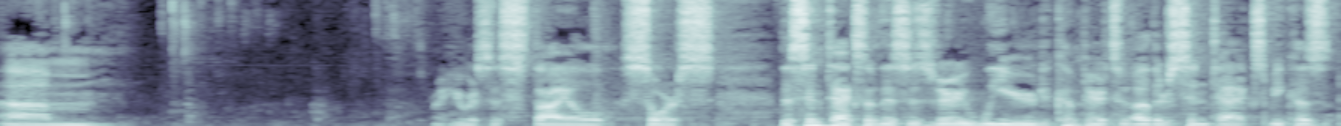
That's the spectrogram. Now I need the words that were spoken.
um, right here it says style source. The syntax of this is very weird compared to other syntax because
